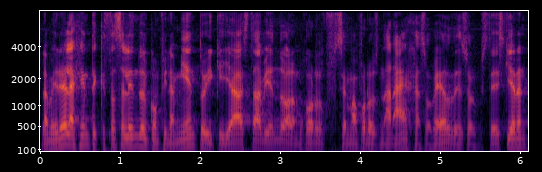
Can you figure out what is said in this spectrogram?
la mayoría de la gente que está saliendo del confinamiento y que ya está viendo a lo mejor semáforos naranjas o verdes o lo que ustedes quieran,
